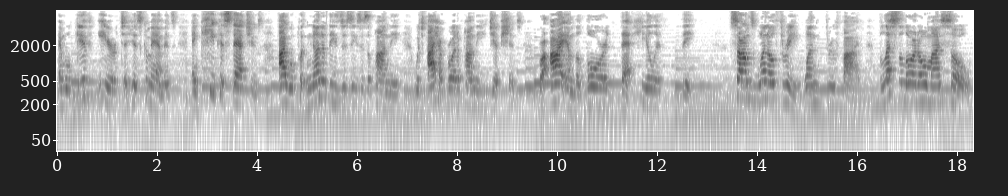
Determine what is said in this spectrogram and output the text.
and will give ear to his commandments and keep his statutes, I will put none of these diseases upon thee, which I have brought upon the Egyptians. For I am the Lord that healeth thee. Psalms 103, 1 through 5. Bless the Lord, O my soul,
